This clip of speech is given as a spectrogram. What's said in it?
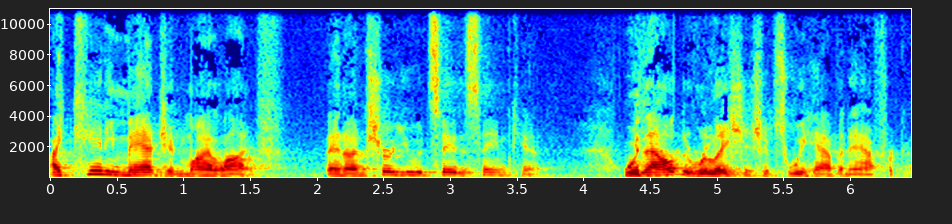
I can't imagine my life, and I'm sure you would say the same, Ken without the relationships we have in Africa.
